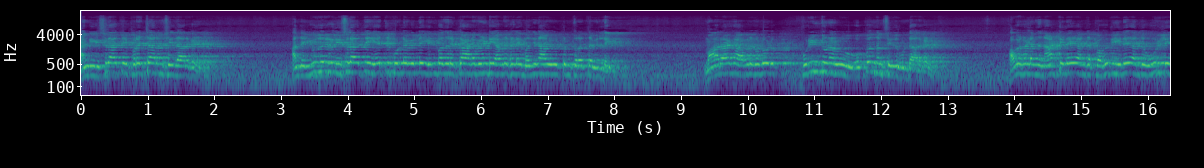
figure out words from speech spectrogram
அங்கே இஸ்லாத்தை பிரச்சாரம் செய்தார்கள். அந்த யூதர்கள் இஸ்லாத்தை ஏற்றுக்கொள்ளவில்லை என்பதற்காக வேண்டி அவர்களை மதினாவை விட்டும் துரத்தவில்லை. மாறாக அவர்களோடு புரிந்துணர்வு ஒப்பந்தம் செய்து கொண்டார்கள். அவர்கள் அந்த நாட்டிலே அந்த பகுதியிலே அந்த ஊரிலே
